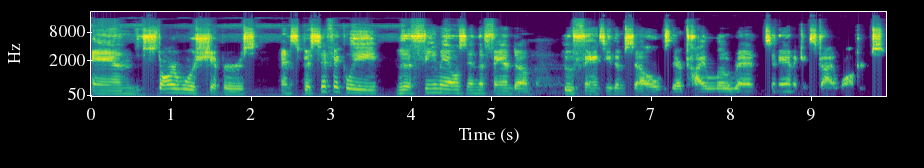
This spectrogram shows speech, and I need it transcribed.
and Star Wars shippers, and specifically the females in the fandom who fancy themselves their Kylo Rens and Anakin Skywalkers.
